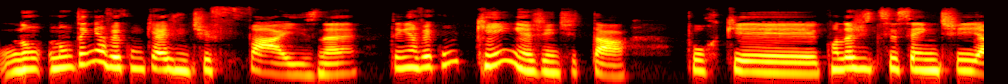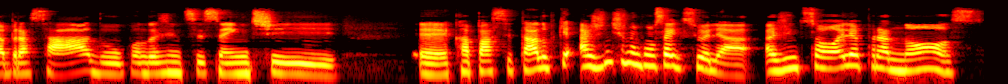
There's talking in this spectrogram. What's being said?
não, não tem a ver com o que a gente faz, né? tem a ver com quem a gente tá. Porque quando a gente se sente abraçado, quando a gente se sente é, capacitado, porque a gente não consegue se olhar, a gente só olha para nós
